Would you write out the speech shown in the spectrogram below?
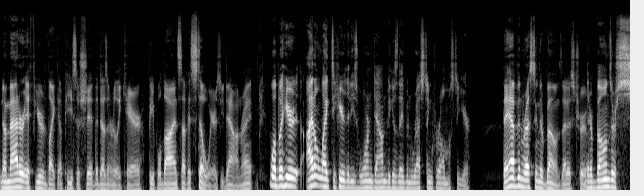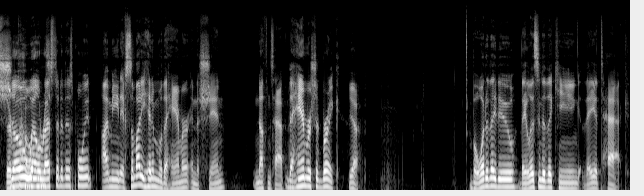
No matter if you're like a piece of shit that doesn't really care if people die and stuff, it still wears you down, right? Well, but here, I don't like to hear that he's worn down because they've been resting for almost a year. They have been resting their bones. That is true. Their bones are so well rested at this point. I mean, if somebody hit him with a hammer in the shin, nothing's happened. The hammer should break. Yeah. But what do they do? They listen to the king, they attack.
